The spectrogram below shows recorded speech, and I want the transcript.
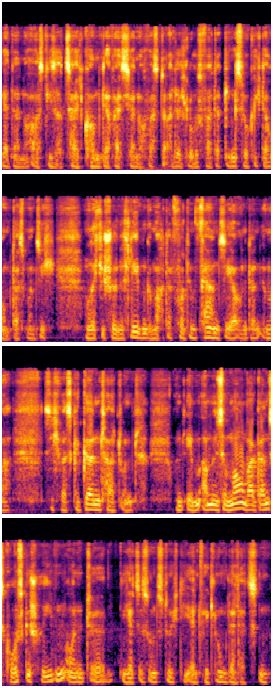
wer da noch aus dieser Zeit kommt, der weiß ja noch, was da alles los war. Da ging es wirklich darum, dass man sich ein richtig schönes Leben gemacht hat vor dem Fernseher und dann immer sich was gegönnt hat und, und eben Amüsement war ganz groß geschrieben und äh, jetzt ist uns durch die Entwicklung der letzten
